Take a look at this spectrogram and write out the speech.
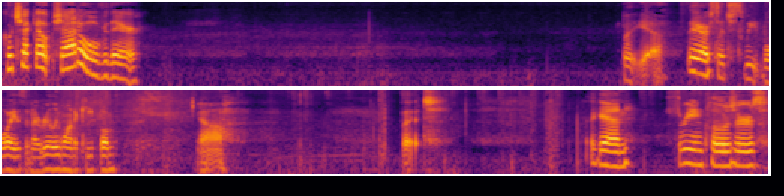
Go check out Shadow over there. But yeah, they are such sweet boys and I really want to keep them. Yeah. But again, three enclosures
